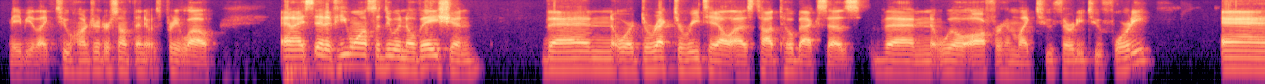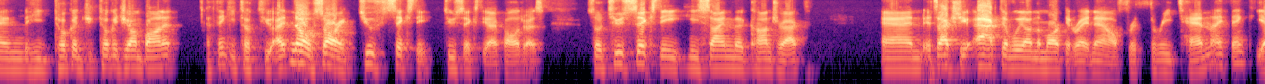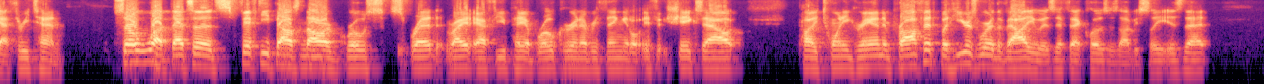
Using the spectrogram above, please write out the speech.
maybe like 200 or something. It was pretty low. And I said if he wants to do a novation then or direct to retail as Todd Toback says, then we'll offer him like 230, 240. And he took a took a jump on it. I think he took two. I, no, sorry, 260, 260. I apologize. So 260, he signed the contract, and it's actually actively on the market right now for 310. I think, yeah, 310. So what? That's a fifty thousand dollar gross spread, right? After you pay a broker and everything, it'll if it shakes out, probably 20 grand in profit. But here's where the value is if that closes, obviously, is that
